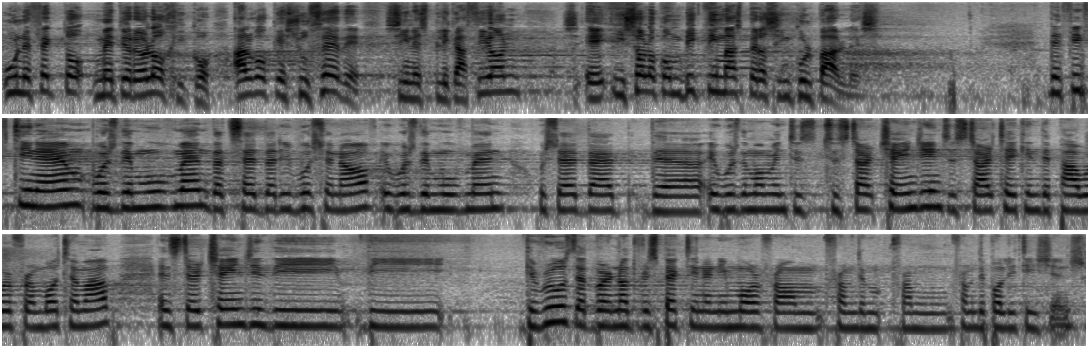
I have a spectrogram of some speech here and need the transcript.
un efecto meteorológico, algo que sucede sin explicación eh, y solo con víctimas pero sin culpables. The 15M was the movement that said that it was enough. It was the movement who said that the, it was the moment to, to start changing, to start taking the power from bottom up, and start changing the, the, the rules that were not respecting anymore from, from, the, from, from the politicians.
